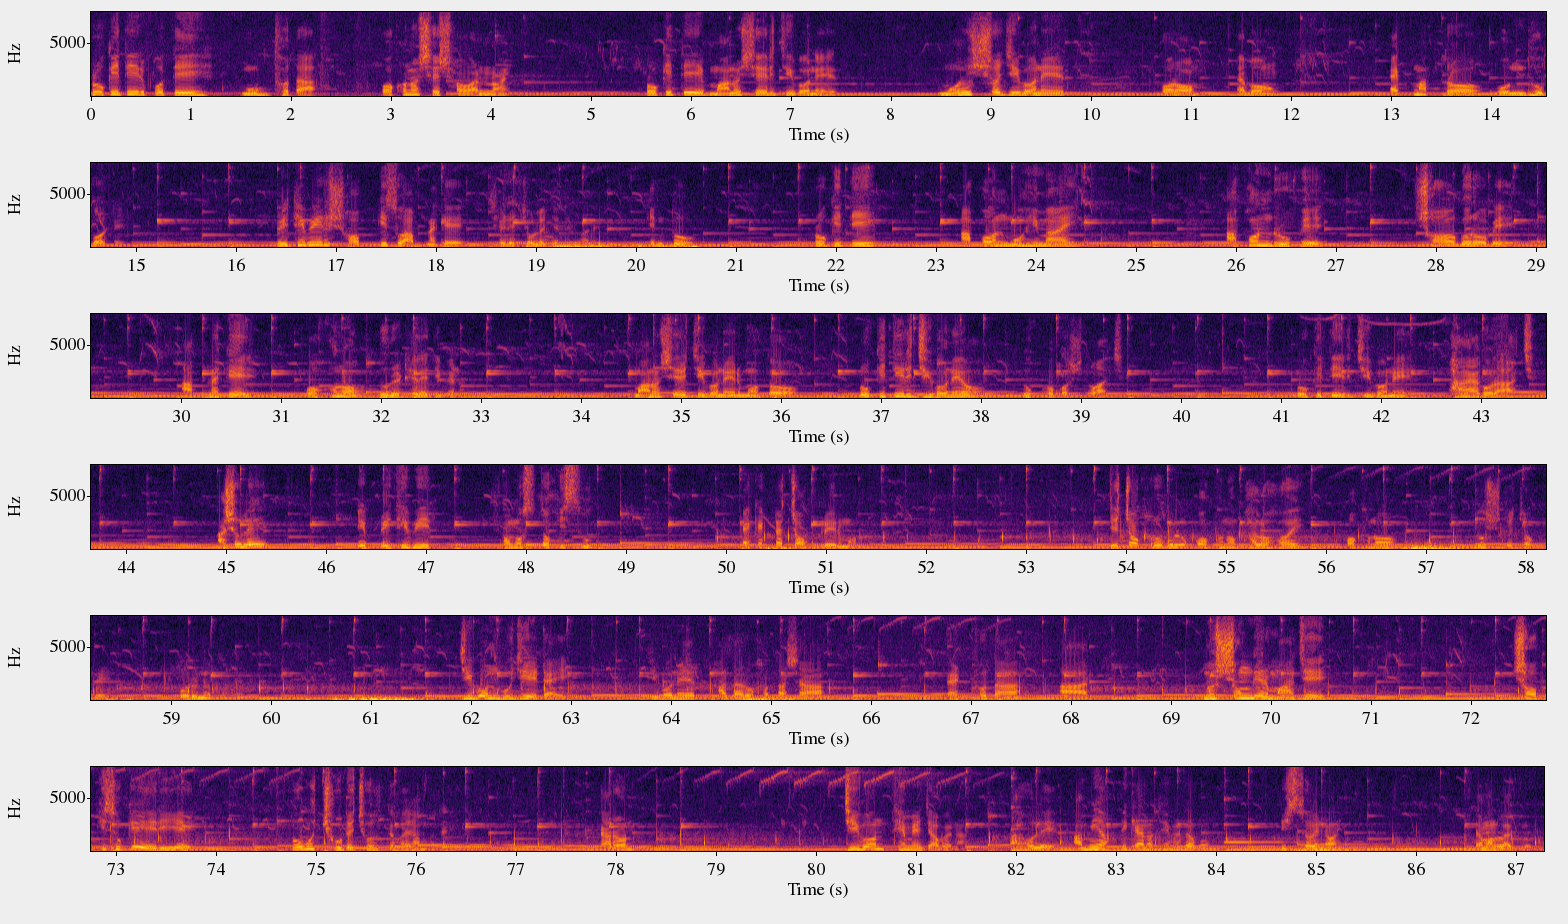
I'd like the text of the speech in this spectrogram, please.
প্রকৃতির প্রতি মুগ্ধতা কখনো শেষ হওয়ার নয়। প্রকৃতি মানুষের জীবনের, মনুষ্য জীবনের পরম এবং একমাত্র বন্ধু বটে। পৃথিবীর সব কিছু আপনাকে ছেড়ে চলে যেতে পারে, কিন্তু প্রকৃতি আপন মহিমায়, আপন রূপে সগৌরবে আপনাকে কখনো দূরে ঠেলে দিবে না। মানুষের জীবনের মতো প্রকৃতির জীবনেও দুঃখ কষ্ট আছে। প্রকৃতির জীবনে ভাঙাগোড়া আছে। আসলে এ পৃথিবীর সমস্ত কিছু এক একটা চক্রের মতো। যে চক্রগুলো কখনো ভালো হয়, কখনো দুষ্ট চক্রে পরিণত হয়। জীবন বুঝি এটাই। জীবনের হাজারো হতাশা, ব্যর্থতা আর নৈসঙ্গের মাঝে সব কিছুকে এড়িয়ে তবু ছুটে চলতে হয় আমাদের কারণ জীবন থেমে যাবে না। তাহলে আমি আপনি কেন থেমে যাব? নিশ্চয় নয়। কেমন লাগল?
